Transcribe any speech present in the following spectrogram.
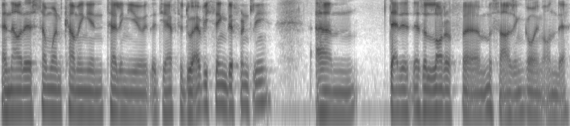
and now there's someone coming in telling you that you have to do everything differently. Um, that is, there's a lot of uh, massaging going on there.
